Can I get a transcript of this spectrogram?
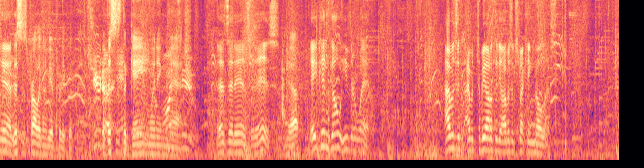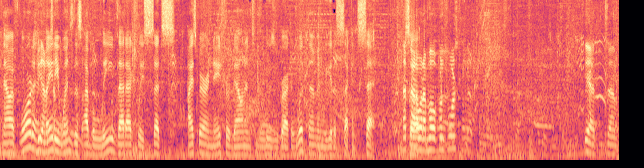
Yeah. this is probably going to be a pretty quick match. But this is the game-winning match. two. As it is, it is. Yep. It can go either way. I was, I would, to be honest with you, I was expecting no less. Now, if Lord and Lady wins this, I believe that actually sets Ice Bear and Naytro down into the loser bracket with them, and we get a second set. That's So- kind of what I'm hoping for. Yeah, it's, um,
